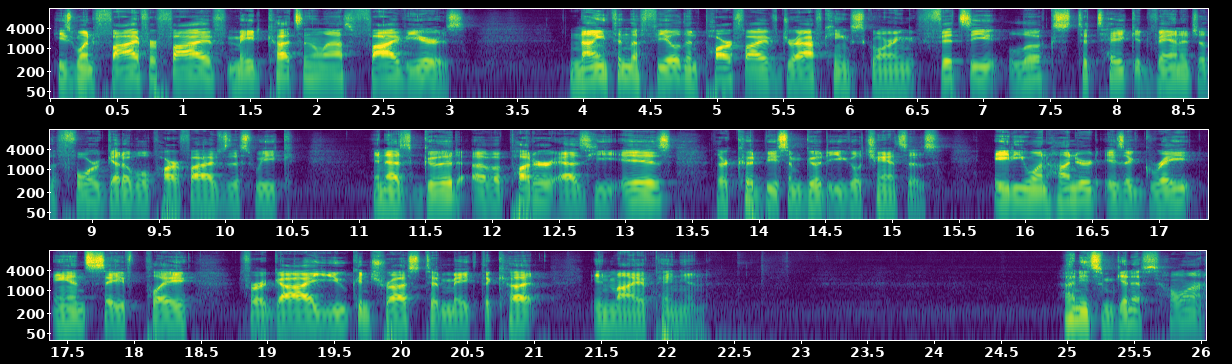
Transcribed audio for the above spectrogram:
He's went five for five, made cuts in the last five years ninth in the field in par 5 DraftKings scoring. Fitzy looks to take advantage of the four gettable par 5s this week. And as good of a putter as he is, there could be some good eagle chances. 8100 is a great and safe play for a guy you can trust to make the cut, in my opinion. I need some Guinness. Hold on.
